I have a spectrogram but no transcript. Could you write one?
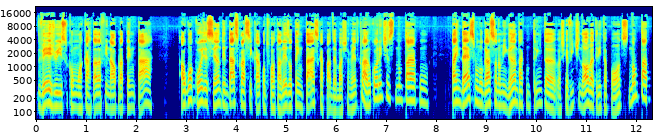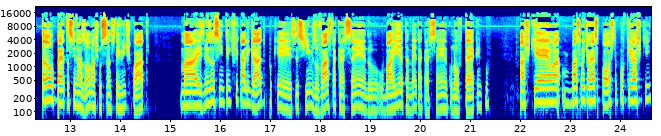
Vejo isso como uma cartada final para tentar alguma coisa esse ano, tentar se classificar contra o Fortaleza ou tentar escapar do rebaixamento. Claro, o Corinthians não tá com. Tá em décimo lugar, se eu não me engano, tá com 30, acho que é 29 a 30 pontos. Não tá tão perto assim na zona, acho que o Santos tem 24. Mas mesmo assim tem que ficar ligado, porque esses times, o Vasco tá crescendo, o Bahia também tá crescendo com o novo técnico. Acho que é uma, basicamente uma resposta, porque eu acho que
